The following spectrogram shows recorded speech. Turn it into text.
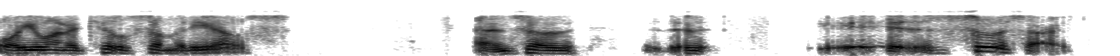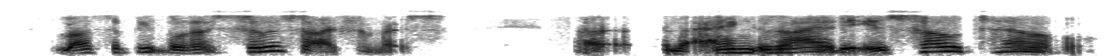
or you want to kill somebody else. And so it is suicide. Lots of people die suicide from this. Uh, and the anxiety is so terrible.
